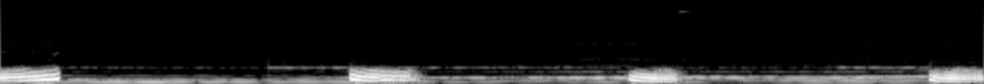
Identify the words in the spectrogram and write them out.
Mm. Mm. Mm. Mm.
